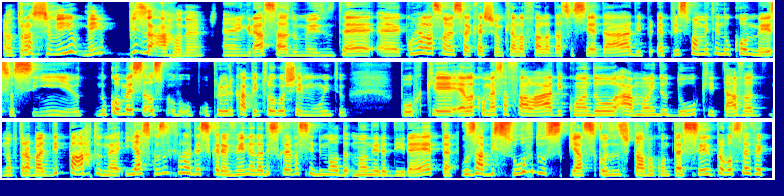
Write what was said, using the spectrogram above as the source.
É um troço meio, meio bizarro, né? É engraçado mesmo. Até é, com relação a essa questão que ela fala da sociedade, é principalmente no começo, assim. Eu, no começo, o, o primeiro capítulo eu gostei muito porque ela começa a falar de quando a mãe do Duque estava no trabalho de parto, né? E as coisas que ela descrevendo, ela descreve assim de maneira direta os absurdos que as coisas estavam acontecendo para você ver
